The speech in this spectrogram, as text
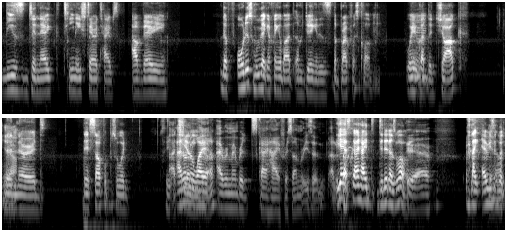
these generic teenage stereotypes are very the oldest movie i can think about um doing it is the breakfast club where you've got the jock the nerd the self-absorbed See, a I don't know why. I remembered Sky High for some reason. I don't yeah know. sky high d- did it as well Yeah. like every Yeah. single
